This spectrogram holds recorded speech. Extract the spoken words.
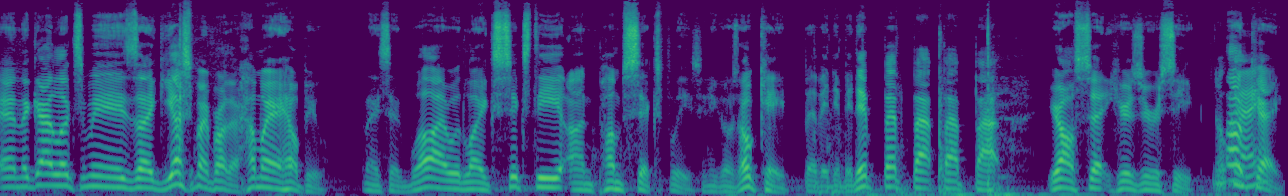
and the guy looks at me. He's like, "Yes, my brother. How may I help you?" And I said, "Well, I would like 60 on pump six, please." And he goes, "Okay." You're all set. Here's your receipt. Okay.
